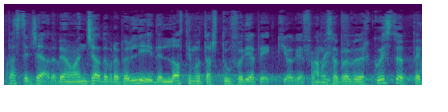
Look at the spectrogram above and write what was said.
Pasteggiato, abbiamo mangiato proprio lì dell'ottimo tartufo di Apecchio, che è famosa proprio per questo e per,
